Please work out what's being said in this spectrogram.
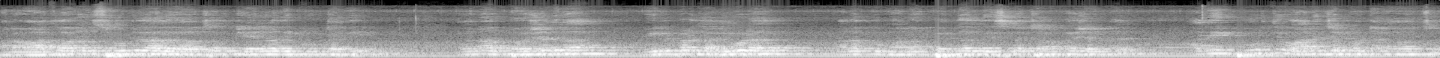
మన వాతావరణం సూట్ కాదు కావచ్చు కేరళ దిక్కు ఉంటుంది. ఏదైనా భవిష్యత్తులో వీలు పడితే అది కూడా మనకు మనం పెద్దలు తీసుకొచ్చే అవకాశం ఉంటుంది అది పూర్తి వాణిజ్య పంట కావచ్చు.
